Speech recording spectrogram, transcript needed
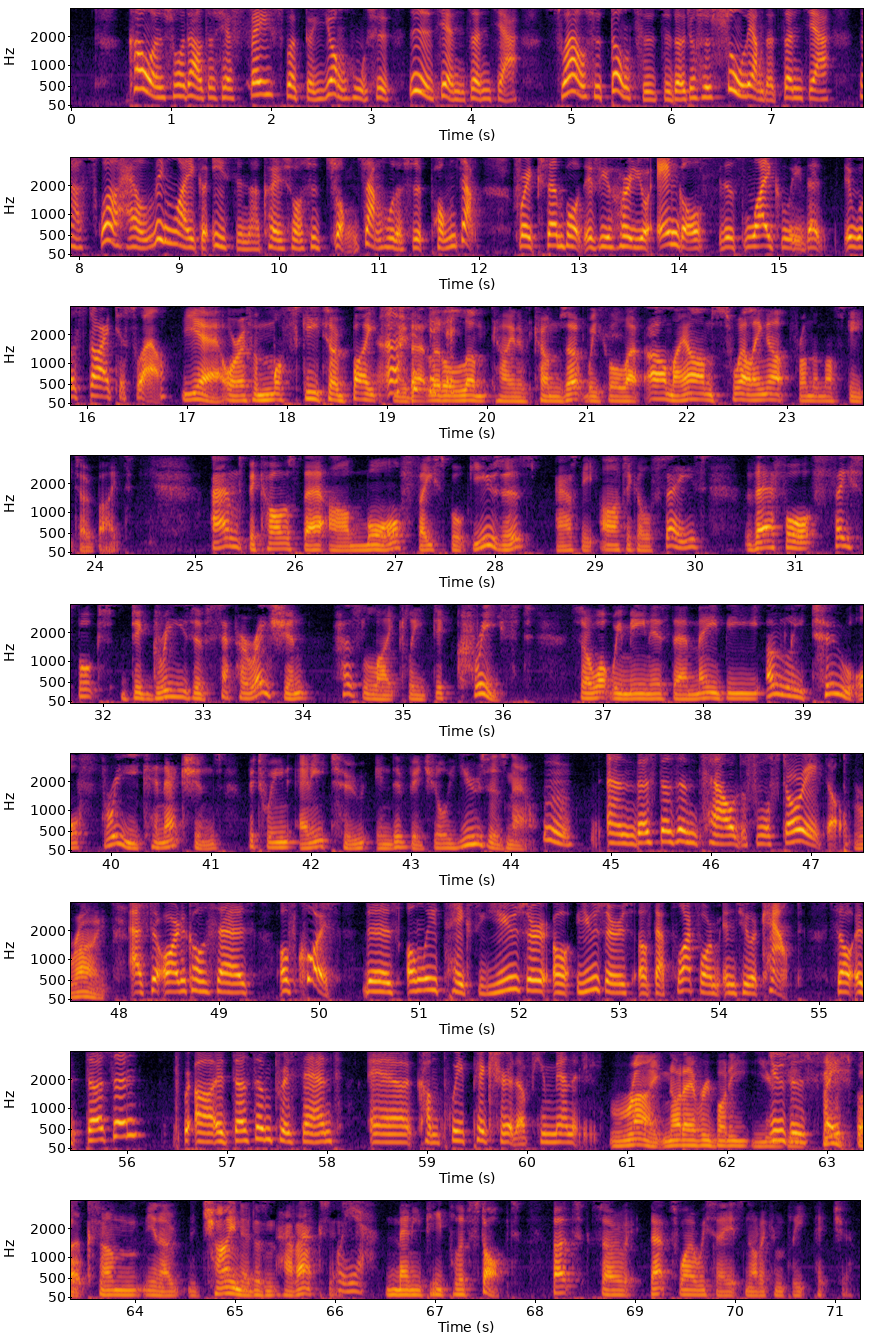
课文说到这些 Facebook 的用户是日渐增加，swell 是动词，指的就是数量的增加。那 swell 还有另外一个意思呢，可以说是肿胀或者是膨胀。For example, if you hurt your ankle, it is likely that it will start to swell. Yeah, or if a mosquito bites you, that little lump kind of comes up. We call that, oh, my arm's swelling up from the mosquito bite. And because there are more Facebook users, as the article says, therefore Facebook's degrees of separation has likely decreased. So, what we mean is there may be only two or three connections between any two individual users now. And this doesn't tell the full story though. Right. As the article says, of course, this only takes user uh, users of that platform into account. So it doesn't uh, it doesn't present a complete picture of humanity. Right. Not everybody uses, Uses Facebook. Some, you know, China doesn't have access. Oh, yeah. Many people have stopped. But so that's why we say it's not a complete picture.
